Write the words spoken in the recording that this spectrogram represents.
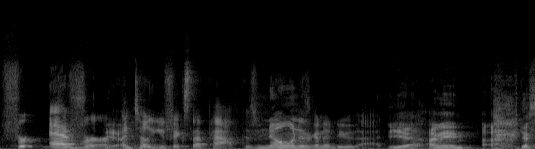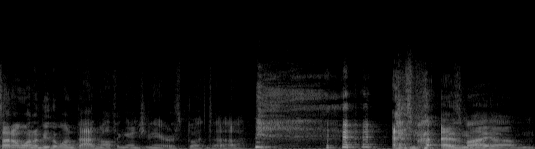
forever Yeah. until you fix that path because no one is gonna do that. yeah, I mean, I guess I don't want to be the one bad mouthing engineers, but uh, as my, as my um,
